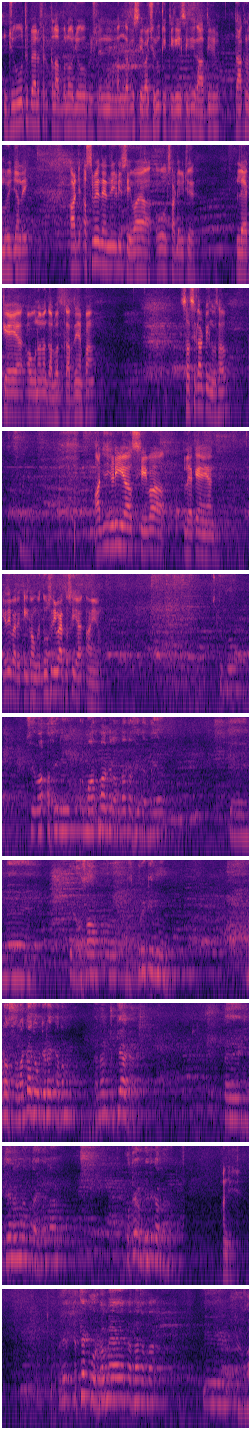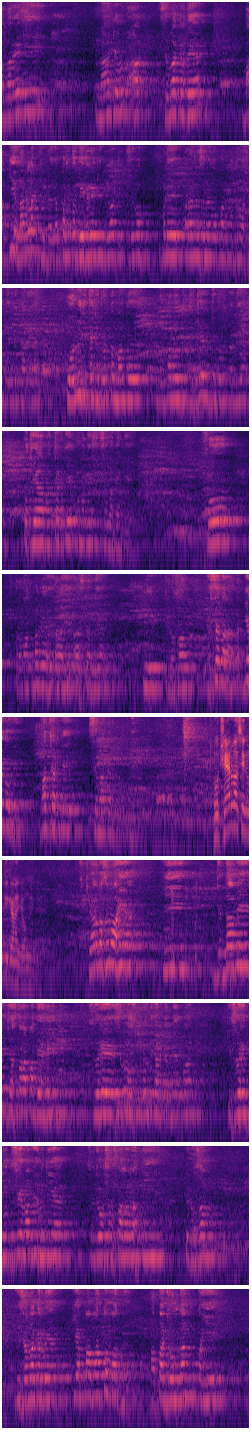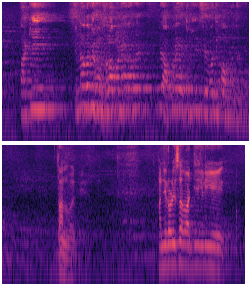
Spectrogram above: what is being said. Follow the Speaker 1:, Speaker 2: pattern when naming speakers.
Speaker 1: Youth welfare club ਵੱਲੋਂ ਜੋ ਪਿਛਲੇ ਦਿਨ ਲੰਗਰ ਦੀ ਸੇਵਾ ਸ਼ੁਰੂ ਕੀਤੀ ਗਈ ਸੀ ਰਾਤ ਦੀ ਦਾਖਲ ਮਰੀਜ਼ਾਂ ਲਈ, ਅੱਜ 8ਵੇਂ ਦਿਨ ਦੀ ਜਿਹੜੀ ਸੇਵਾ ਆ, ਉਹ ਸਾਡੇ ਵਿੱਚ ਲੈ ਕੇ ਆਏ ਆ। ਆਓ ਉਹਨਾਂ ਨਾਲ ਗੱਲਬਾਤ ਕਰਦੇ ਹਾਂ ਆਪਾਂ। ਸਤਿ ਸ਼੍ਰੀ ਅਕਾਲ ਢਿੰਗਲ ਸਾਹਿਬ। ਅੱਜ ਦੀ ਜਿਹੜੀ ਆ ਸੇਵਾ ਲੈ ਕੇ ਆਏ ਆ, ਇਹਦੇ ਬਾਰੇ ਕੀ ਕਹੋਗੇ? ਦੂਸਰੀ ਵਾਰ ਤੁਸੀਂ ਆਏ ਹੋ।
Speaker 2: ਦੇਖੋ, ਸੇਵਾ ਅਸੀਂ ਨਹੀਂ, ਪ੍ਰਮਾਤਮਾ ਕਰਾਉਂਦਾ ਤਾਂ ਅਸੀਂ ਕਰਦੇ ਆ ਤੇ ਮੈਂ ਢਿੱਲੋਂ ਸਾਹਿਬ ਔਰ ਇਸ ਪੂਰੀ ਟੀਮ ਨੂੰ ਬੜਾ ਸ਼ਲਾਘਾਯੋਗ ਜਿਹੜੇ ਕਦਮ ਇਹਨਾਂ ਨੇ ਚੁੱਕਿਆ ਹੈ ਤੇ ਜਿੱਥੇ ਇਹਨਾਂ ਨੂੰ ਮੈਂ ਵਧਾਈ ਦਿੰਦਾ ਉੱਥੇ ਉਮੀਦ ਕਰਦਾ।
Speaker 1: ਹਾਂਜੀ।
Speaker 2: ਤੇ ਜਿੱਥੇ ਇੱਕ ਹੋਰ ਗੱਲ ਮੈਂ ਕਰਨਾ ਚਾਹੁੰਦਾ ਕਿ ਢਿੱਲੋਂ ਸਾਹਿਬ ਬਾਰੇ ਕਿ ਨਾ ਕਿ ਆ ਸੇਵਾ ਕਰਦੇ ਆ ਬਾਕੀ ਅਲੱਗ-ਅਲੱਗ ਫੀਲਡਾਂ 'ਚ ਆਪਾਂ ਜਿੱਦਾਂ ਦੇਖ ਰਹੇ ਕਿ ਬਲੱਡ ਸੇਵਾ ਬੜੇ ਪੁਰਾਣੇ ਸਮੇਂ ਤੋਂ ਆਪਾਂ ਉਦੋਂ ਅਸੀਂ ਦੇਖਦੇ ਕਰ ਰਹੇ ਆ ਹੋਰ ਵੀ ਜਿੱਥੇ ਜ਼ਰੂਰਤਮੰਦ ਲੋਕਾਂ ਨੂੰ ਜਿੱਥੇ ਜ਼ਰੂਰਤ ਪੈਂਦੀ ਆ ਉੱਥੇ ਆ ਵੱਧ ਚੜ ਕੇ ਉਹਨਾਂ ਦੀ ਸੇਵਾ ਕਰਦੇ ਆ। ਸੋ ਪਰਮਾਤਮਾ ਦੇ ਆਹੀ ਆਸ ਕਰਦੇ ਆ ਕਿ ਢਿੱਲੋਂ ਸਾਹਿਬ ਇਸੇ ਤਰ੍ਹਾਂ ਅੱਗੇ ਤੋਂ ਵੀ ਵੱਧ ਚੜ ਕੇ ਸੇਵਾ ਕਰਨਗੇ
Speaker 1: ਹੋਰ ਸ਼ਹਿਰ ਵਾਸੀਆਂ ਨੂੰ ਕੀ ਕਹਿਣਾ ਚਾਹੋਗੇ?
Speaker 2: ਸ਼ਹਿਰ ਵਾਸੀਆਂ ਨੂੰ ਆਹੀ ਆ ਕਿ ਜਿੱਦਾਂ ਵੀ ਜਿਸ ਤਰ੍ਹਾਂ ਆਪਾਂ ਦੇਖਦੇ ਕਿ ਸਵੇਰੇ ਸਿਵਲ ਹਸਪੀਟਲ ਦੀ ਗੱਲ ਕਰਦੇ ਆਪਾਂ, ਕਿ ਸਵੇਰੇ ਦੁੱਧ ਸੇਵਾ ਵੀ ਹੁੰਦੀ ਹੈ ਸੰਯੋਗ ਸੰਸਥਾ ਨਾਲ ਰਾਤੀ ਢਿੱਲੋਂ ਸਾਹਿਬ ਦੀ ਸੇਵਾ ਕਰਦੇ ਆ, ਕਿ ਆਪਾਂ ਵੱਧ ਤੋਂ ਵੱਧ ਆਪਾਂ ਯੋਗਦਾਨ ਪਾਈਏ ਤਾਂ ਕਿ ਇਹਨਾਂ ਦਾ ਵੀ ਹੌਸਲਾ ਬਣਿਆ ਰਹੇ ਤੇ ਆਪਣੇ ਵਿੱਚ ਵੀ ਸੇਵਾ ਦੀ ਭਾਵਨਾ ਜਾਗੇ
Speaker 1: ਧੰਨਵਾਦ ਜੀ। ਹਾਂਜੀ ਰੋੜੀ ਸਾਹਿਬ, ਅੱਜ ਜਿਹੜੀ ਇਹ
